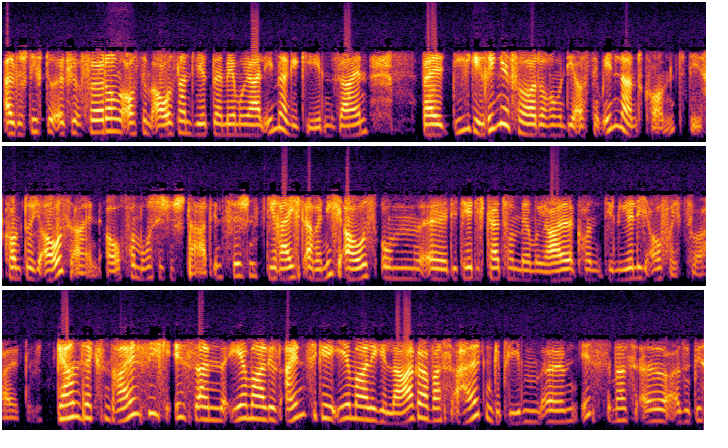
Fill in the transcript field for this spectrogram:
Also Stiftung, äh, Förderung aus dem Ausland wird bei Memorial immer gegeben sein. Weil die geringe Förderung, die aus dem Inland kommt, die kommt durchaus ein, auch vom russischen Staat inzwischen, die reicht aber nicht aus, um äh, die Tätigkeit vom Memorial kontinuierlich aufrechtzuerhalten. Gern 36 ist ein ehemaliges, einzige ehemalige Lager, was erhalten geblieben äh, ist, was äh, also bis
